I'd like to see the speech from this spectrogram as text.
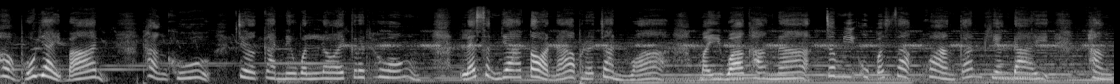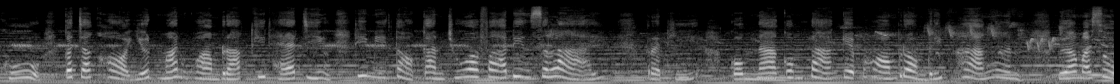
ของผู้ใหญ่บ้าน ทั้งคู่เจอกันในวันลอยกระทง และสัญญาต่อหน้าพระจันทร์ว่า ไม่ว่าข้างหน้าจะมีอุปสรรคขวางกั้นเพียงใด ทั้งคู่ก็จะขอยึดมั่นความรักที่แท้จริงที่มีต่อกันชั่วฟ้าดินสลาย กระทิ ก้มหน้าก้มตาเก็บหอมรอมริบหาเงิน เพื่อมาสู่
